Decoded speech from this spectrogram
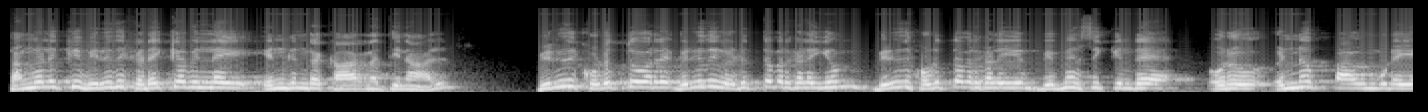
தங்களுக்கு விருது கிடைக்கவில்லை என்கின்ற காரணத்தினால் விருது கொடுத்தவர் விருது எடுத்தவர்களையும் விருது கொடுத்தவர்களையும் விமர்சிக்கின்ற ஒரு எண்ணப்பாவுடைய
